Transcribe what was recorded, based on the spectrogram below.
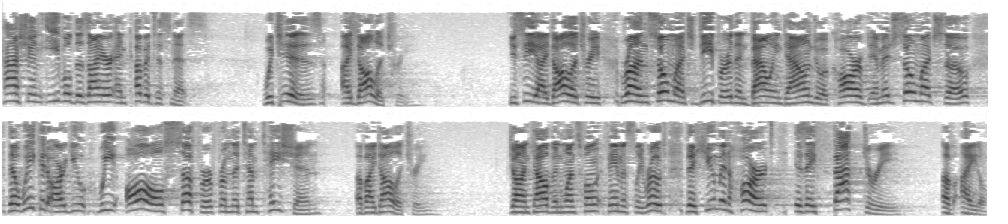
passion, evil desire, and covetousness, which is idolatry. You see, idolatry runs so much deeper than bowing down to a carved image, so much so that we could argue we all suffer from the temptation of idolatry. John Calvin once famously wrote, The human heart is a factory of idols.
